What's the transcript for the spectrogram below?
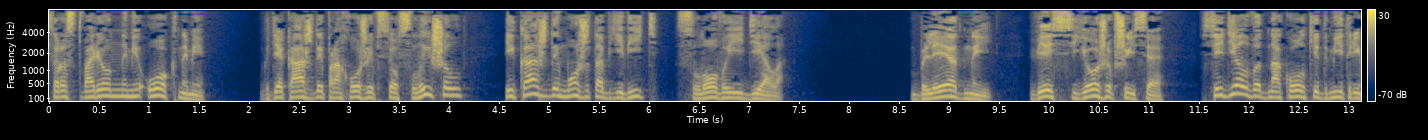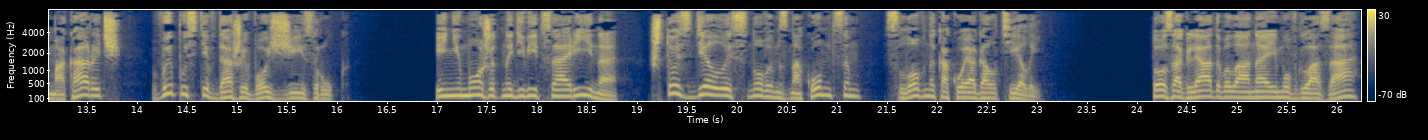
с растворенными окнами, где каждый прохожий все слышал, и каждый может объявить слово и дело. Бледный, весь съежившийся, сидел в одноколке Дмитрий Макарыч, выпустив даже вожжи из рук и не может надевиться Арина, что сделалось с новым знакомцем, словно какой оголтелый. То заглядывала она ему в глаза,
